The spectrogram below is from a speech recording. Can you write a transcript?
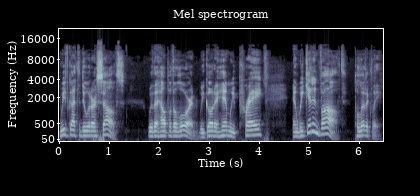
We've got to do it ourselves with the help of the Lord. We go to Him, we pray, and we get involved politically.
